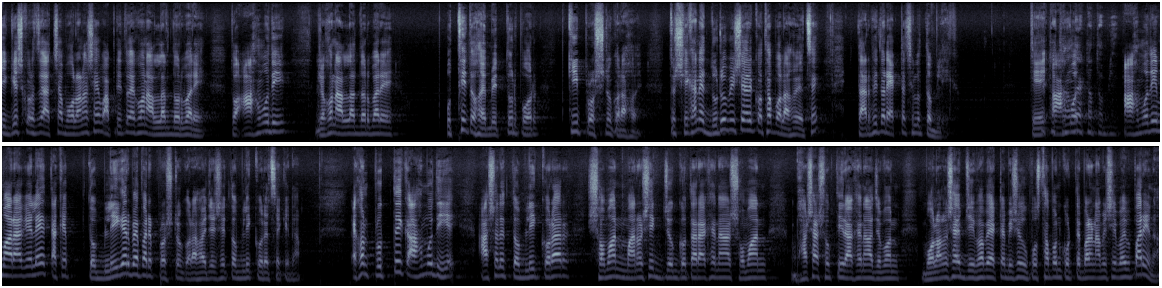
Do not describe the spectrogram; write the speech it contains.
জিজ্ঞেস করেছে আচ্ছা মৌলানা সাহেব, আপনি তো এখন আল্লাহর দরবারে। তো আহমদি যখন আল্লাহর দরবারে উত্থিত হয় মৃত্যুর পর কি প্রশ্ন করা হয়? তো সেখানে দুটো বিষয়ের কথা বলা হয়েছে। তার ভিতরে একটা ছিল তবলিগ। যে আহমদ আহমদি মারা গেলে তাকে তবলিগের ব্যাপারে প্রশ্ন করা হয় যে সে তবলিগ করেছে কিনা। এখন প্রত্যেক আহমদি আসলে তবলিগ করার সমান মানসিক যোগ্যতা রাখে না সমান ভাষা শক্তি রাখে না। যেমন মৌলানা সাহেব যেভাবে একটা বিষয় উপস্থাপন করতে পারেন আমি সেভাবে পারি না।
